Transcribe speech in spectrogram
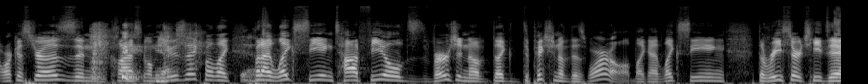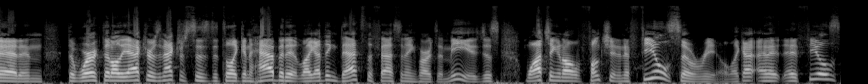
orchestras and classical Yeah. music but like Yeah. but i like seeing todd field's version of like depiction of this world like i like seeing the research he did and the work that all the actors and actresses did to like inhabit it like i think that's the fascinating part to me is just watching it all function and it feels so real like I, and it, it feels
